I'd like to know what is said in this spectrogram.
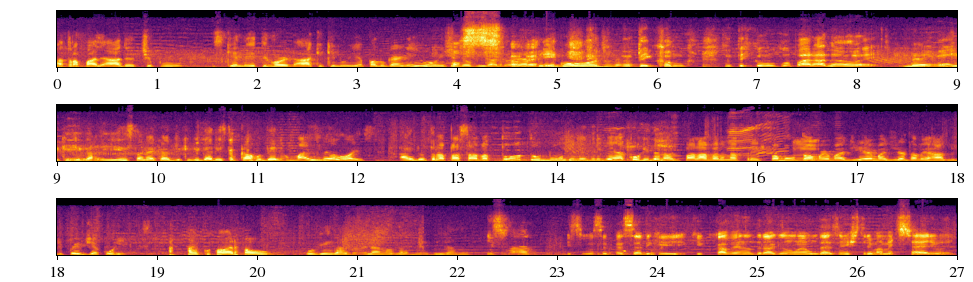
atrapalhado, tipo esqueleto e Hordak que não ia pra lugar nenhum, entendeu? Nossa, Vingador era véio. perigoso, velho. Não tem como, não tem como comparar, não, velho. É, Dick Vigarista, né, cara? Dick Vigarista, o carro dele é o mais veloz. Aí ele ultrapassava todo mundo, em vez de ele ganhar a corrida, não. Ele parava lá na frente pra montar é. uma armadilha, a armadilha dava errado, ele perdia a corrida. Agora o, o Vingador, não, não é Vingador. Isso, isso você percebe que, que Caverna do Dragão é um desenho extremamente sério, velho.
